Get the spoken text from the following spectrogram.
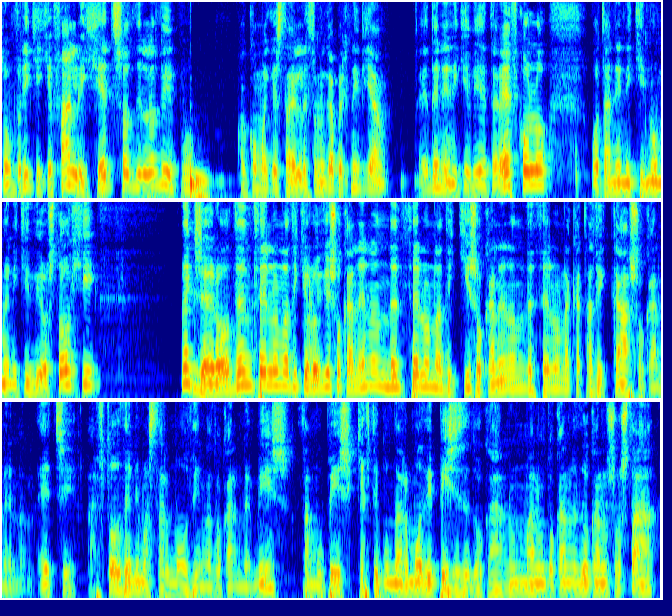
τον βρήκε κεφάλι, headshot δηλαδή, που ακόμα και στα ηλεκτρονικά παιχνίδια ε, δεν είναι και ιδιαίτερα εύκολο, όταν είναι κινούμενοι και οι δύο στόχοι. Δεν ξέρω, δεν θέλω να δικαιολογήσω κανέναν, δεν θέλω να δικήσω κανέναν, δεν θέλω να καταδικάσω κανέναν. Έτσι. Αυτό δεν είμαστε αρμόδιοι να το κάνουμε εμείς. Θα μου πεις και αυτοί που είναι αρμόδιοι επίσης δεν το κάνουν, μάλλον το κάνουν δεν το κάνουν σωστά.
